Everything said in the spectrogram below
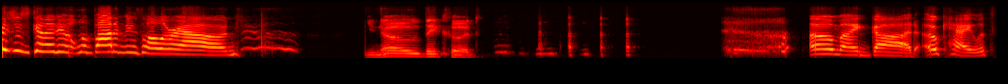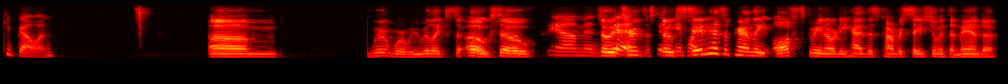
We're just gonna do lobotomies all around. you know they could Oh my god. Okay, let's keep going. um where were we we were like so oh so Sam and So it Sid, turns so Sid has apparently off screen already had this conversation with Amanda,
